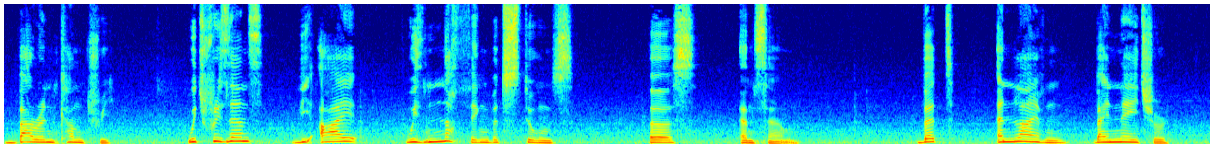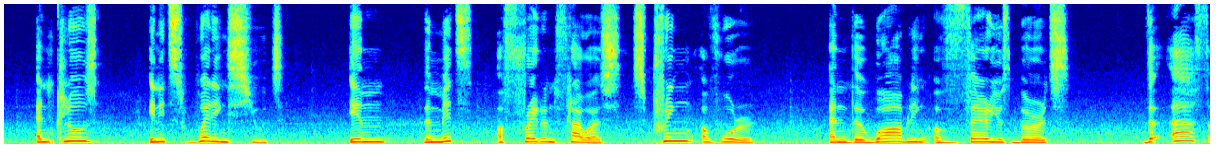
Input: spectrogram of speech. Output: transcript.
barren country, which presents the eye with nothing but stones, earth, and sand? But enlivened by nature and clothed in its wedding suit, in the midst of fragrant flowers, spring of water, and the warbling of various birds, the earth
